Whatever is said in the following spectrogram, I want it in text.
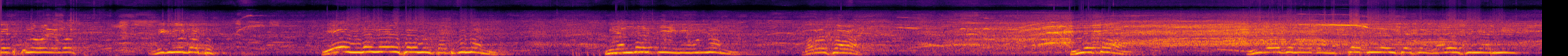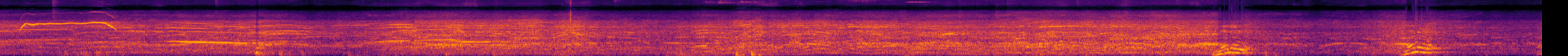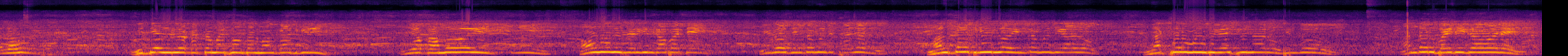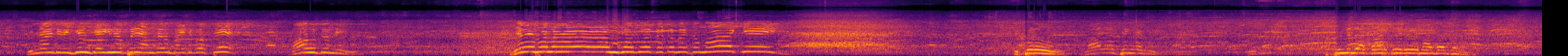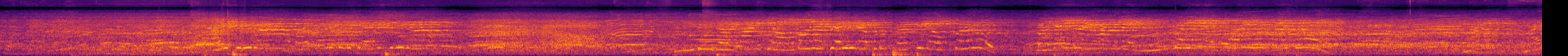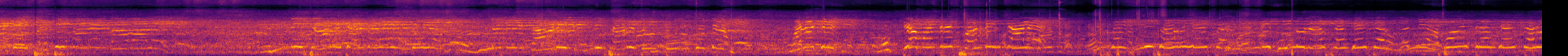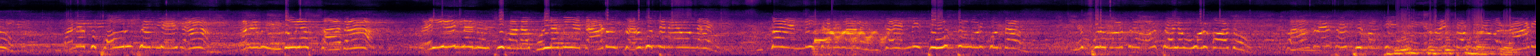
పెట్టుకున్న మిగిలి ఉండొద్దు ఏ విధంగా అయినా సరే మేము కట్టుకున్నాం. మీ అందరికీ మేము ఉన్నాం. భరోసా. ఈ యొక్క ఈరోజు మనకు ముఖ్య అతిథిగా చేసిన రాజాసింగ్ గారిని హలో హలో విద్యార్థులుగా కట్టమైపోతాను మల్కాజ్గిరి. ఈ యొక్క అమ్మవారి ఈ అవమానం జరిగింది కాబట్టి ఈరోజు ఇంతమంది ప్రజలు మల్కాజ్గిరిలో ఇంతమంది కాదు లక్షల మంది వేసి ఉన్నారు. హిందువులు అందరూ బయటికి రావాలి. ఇలాంటి విషయం జరిగినప్పుడే అందరం బయటకు వస్తే బాగుంటుంది. జై బలో విజయ కట్టమై ఇప్పుడు రాజాసింగ్ గారు. సునీత కార్పొరేటర్ మాట్లాడతారు. Türkiye Kültür Kümesi.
